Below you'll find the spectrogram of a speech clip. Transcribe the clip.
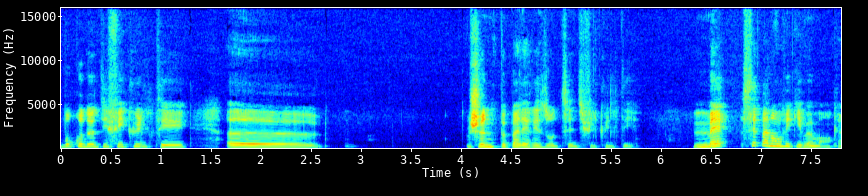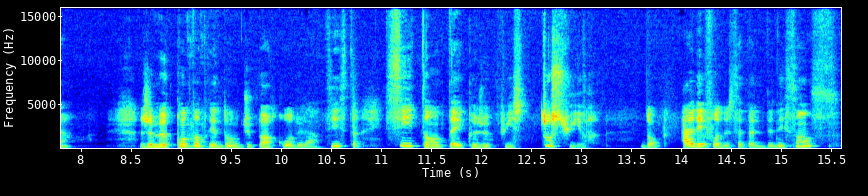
beaucoup de difficultés. Euh, je ne peux pas les résoudre, ces difficultés. Mais c'est pas l'envie qui me manque. Hein. Je me contenterai donc du parcours de l'artiste si tant est que je puisse tout suivre. Donc, à défaut de cette date de naissance,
